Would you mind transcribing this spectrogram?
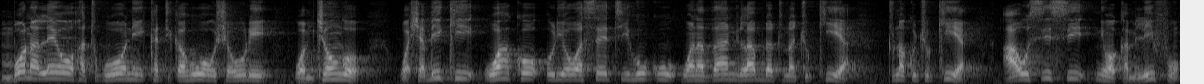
Mbona leo hatukuoni katika huo ushauri wa mchongo? Washabiki wako uliowaseti huku wanadhani labda tunachukia, tunakuchukia au sisi ni wakamilifu?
